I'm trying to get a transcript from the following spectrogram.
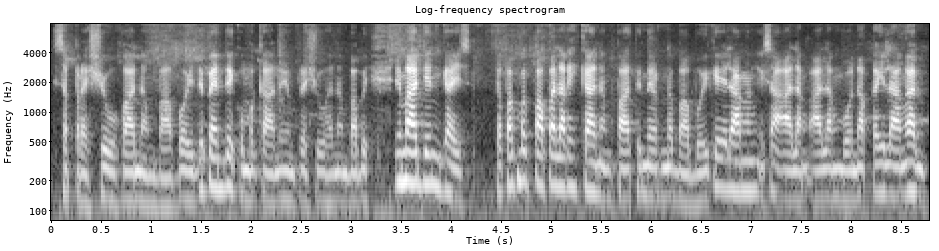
sa presyuhan ng baboy. Depende kung magkano yung presyuhan ng baboy. Imagine guys, kapag magpapalaki ka ng patiner na baboy, kailangan isaalang-alang mo na kailangan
